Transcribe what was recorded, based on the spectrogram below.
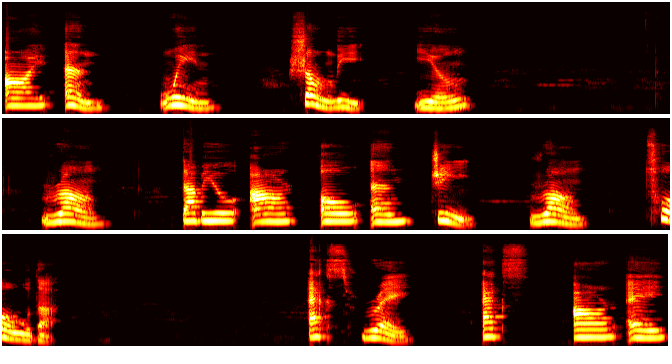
i n，Win，胜利，赢。Wrong，w r o n g，Wrong，错误的。X-ray，x r a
